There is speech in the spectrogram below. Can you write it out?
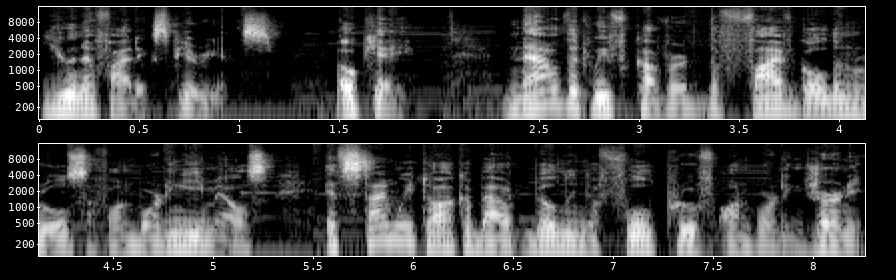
unified experience. Okay, now that we've covered the five golden rules of onboarding emails, it's time we talk about building a foolproof onboarding journey.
